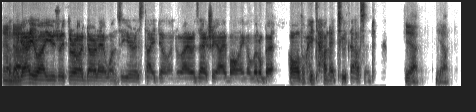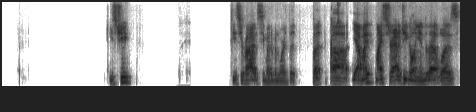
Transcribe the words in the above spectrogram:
And And the uh, guy who I usually throw a dart at once a year is Ty Dillon, who I was actually eyeballing a little bit all the way down at 2000. Yeah, yeah. He's cheap. If he survives, he might have been worth it. But uh, yeah, my my strategy going into that was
